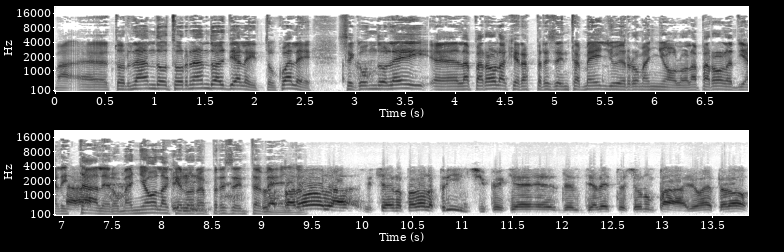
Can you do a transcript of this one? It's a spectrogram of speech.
Ma eh, tornando, tornando, al dialetto, qual è secondo lei eh, la parola che rappresenta meglio il romagnolo, la parola dialettale ah, romagnola che lo rappresenta la meglio? Parola, c'è una parola principe che è del dialetto, sono un paio, eh, però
